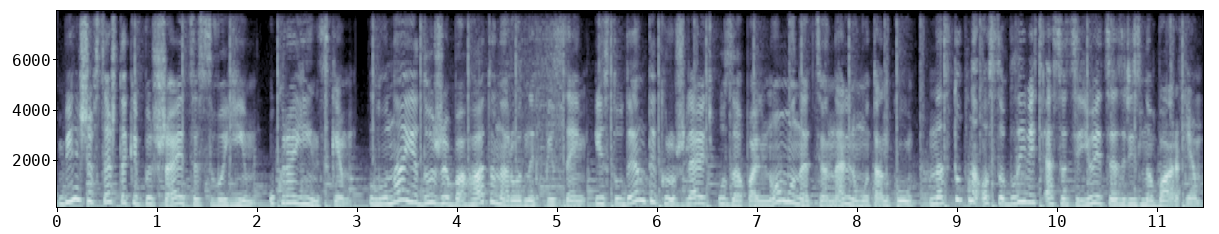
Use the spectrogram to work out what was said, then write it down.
більше все ж таки пишається своїм українським. Лунає дуже багато народних пісень, і студенти кружляють у запальному національному танку. Наступна особливість асоціюється з різнобарв'ям,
